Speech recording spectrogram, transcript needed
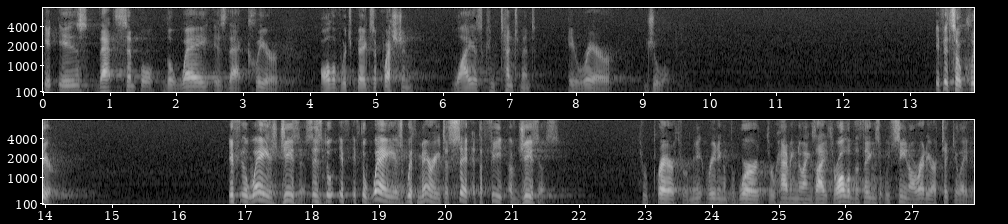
It is that simple. The way is that clear. All of which begs a question why is contentment a rare jewel? If it's so clear, if the way is Jesus, is the, if, if the way is with Mary to sit at the feet of Jesus through prayer, through reading of the word, through having no anxiety, through all of the things that we've seen already articulated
